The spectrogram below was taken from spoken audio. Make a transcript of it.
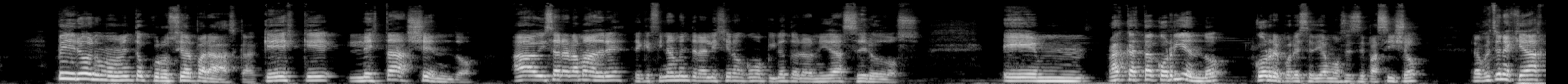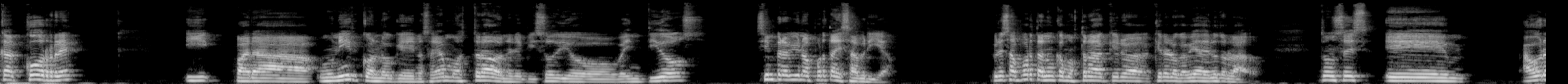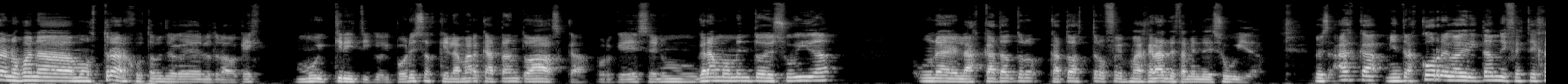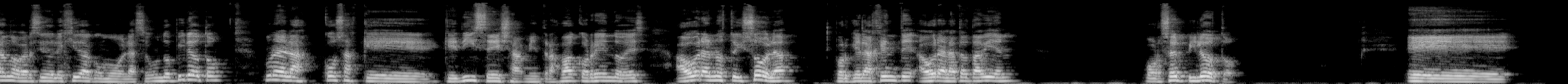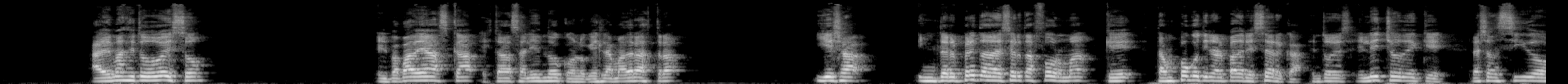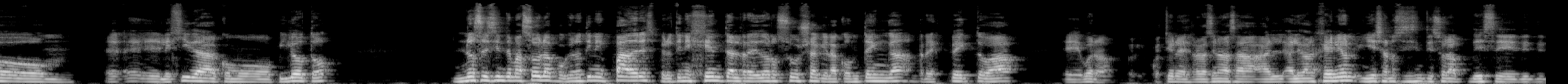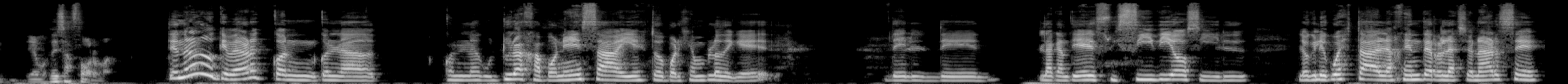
pero en un momento crucial para Asuka, que es que le está yendo a avisar a la madre de que finalmente la eligieron como piloto de la unidad 02. Eh, Asuka está corriendo, corre por ese, digamos, ese pasillo. La cuestión es que Asuka corre y para unir con lo que nos habían mostrado en el episodio 22, siempre había una puerta que se. Pero esa puerta nunca mostraba qué era, era lo que había del otro lado. Entonces, eh, ahora nos van a mostrar justamente lo que había del otro lado, muy crítico. Y por eso es que la marca tanto a Asuka, porque es en un gran momento de su vida una de las catástrofes más grandes también de su vida. Entonces, Asuka, mientras corre, va gritando y festejando haber sido elegida como la segundo piloto. Una de las cosas que, que dice ella mientras va corriendo es, ahora no estoy sola, porque la gente ahora la trata bien por ser piloto. Eh, además de todo eso, el papá de Asuka estaba saliendo con lo que es la madrastra y ella interpreta de cierta forma que tampoco tiene al padre cerca. Entonces, el hecho de que la hayan sido mm, eh, eh, elegida como piloto no se siente más sola porque no tiene padres, pero tiene gente alrededor suya que la contenga respecto a, eh, bueno, cuestiones relacionadas al, Evangelion y ella no se siente sola de ese, digamos, de esa forma. ¿Tendrá algo que ver con, con la con la cultura japonesa y esto, por ejemplo, de que de, de la cantidad de suicidios y lo que le cuesta a la gente relacionarse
